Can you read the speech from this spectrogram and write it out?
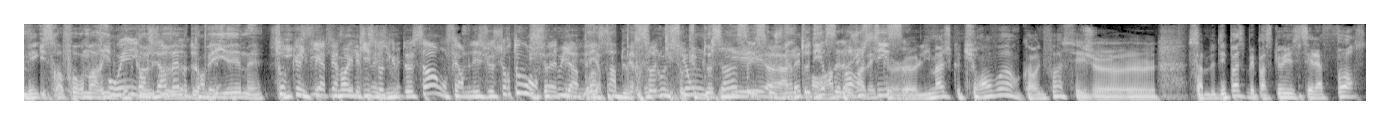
Mais- il sera fort mari Oui, de, quand de- même, de payer. Mais Sauf que s'il y a personne qui s'occupe de ça, on ferme les yeux sur tout. En surtout, fait. il y a pas de personne qui s'occupe de ça, c'est est ce que je viens de te dire, c'est la justice. euh, L'image que tu renvoies, encore une fois, c'est je, ça me dépasse, mais parce que c'est la force,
